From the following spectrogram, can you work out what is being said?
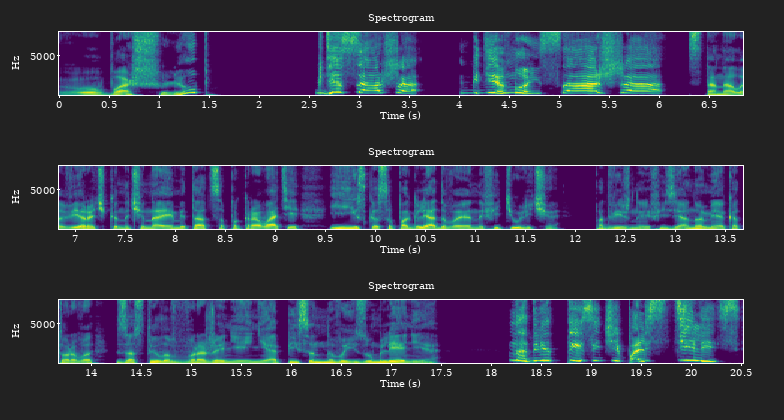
«Губошлеп? Где Саша? Где мой Саша?» Стонала Верочка, начиная метаться по кровати и искоса поглядывая на Фитюлича, подвижная физиономия которого застыла в выражении неописанного изумления. «На две тысячи польстились!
